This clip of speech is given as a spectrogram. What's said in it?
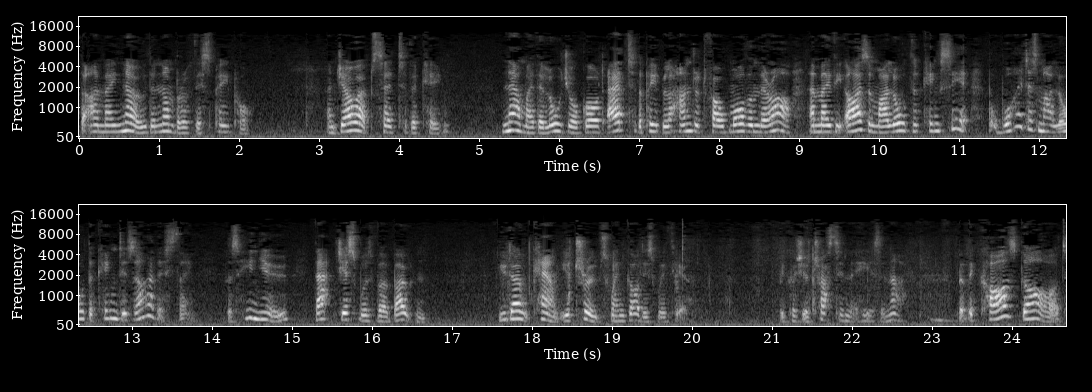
that I may know the number of this people. And Joab said to the king, now may the Lord your God add to the people a hundredfold more than there are, and may the eyes of my Lord the King see it. But why does my Lord the King desire this thing? Because he knew that just was verboten. You don't count your troops when God is with you, because you're trusting that He is enough. But because God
